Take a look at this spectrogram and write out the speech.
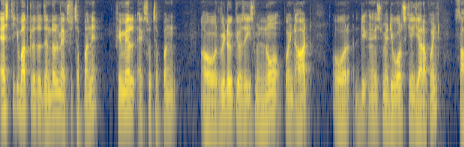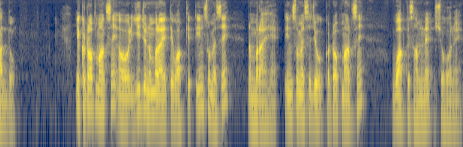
एसटी की बात करें तो जनरल में एक सौ छप्पन है फीमेल एक सौ छप्पन, और विडो की वजह इसमें नौ पॉइंट आठ, और इसमें डिवोर्स की ग्यारह पॉइंट सात दो। ये कट ऑफ़ मार्क्स हैं, और ये जो नंबर आए थे वो आपके तीन सौ में से नंबर आए हैं। तीन सौ में से जो कट ऑफ़ मार्क्स हैं, वो आपके सामने शो हो रहे हैं।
